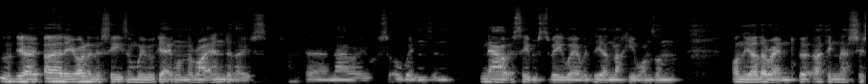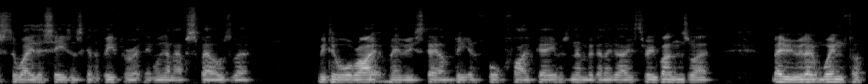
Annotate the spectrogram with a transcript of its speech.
you know earlier on in the season we were getting on the right end of those uh, narrow sort of wins and now it seems to be where with the unlucky ones on on the other end but i think that's just the way this season's going to be for everything. we're going to have spells where we do all right maybe we stay unbeaten four or five games and then we're going to go through runs where maybe we don't win for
